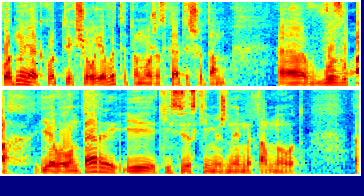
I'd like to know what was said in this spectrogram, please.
ну як от якщо уявити, то можна сказати, що там е, в вузлах є волонтери і якісь зв'язки між ними, там, ну от. е,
